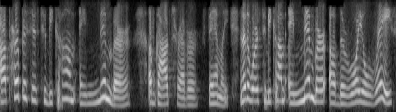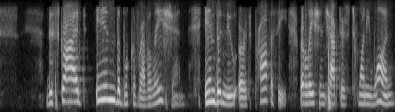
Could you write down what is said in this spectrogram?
our purpose is to become a member of God's forever family. In other words, to become a member of the royal race described in the book of Revelation, in the New Earth prophecy. Revelation chapters 21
